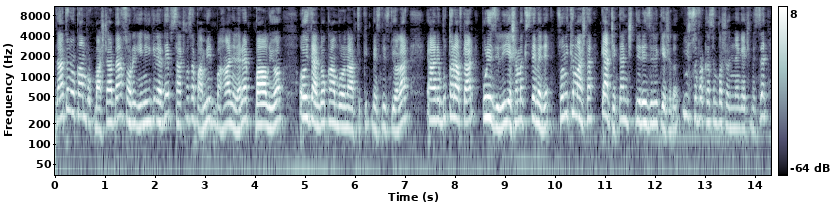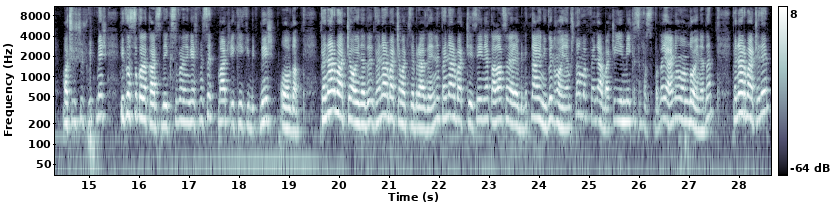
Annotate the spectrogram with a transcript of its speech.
zaten Okan Buruk maçlardan sonra yenilgilerde hep saçma sapan bir bahanelere bağlıyor. O yüzden de Okan Buruk'un artık gitmesini istiyorlar. Yani bu taraftar bu rezilliği yaşamak istemedi. Son iki maçta gerçekten ciddi rezillik yaşadı. 3-0 Kasımpaşa önüne geçmesi, maç 3-3 bitmiş. Rigo Skola karşısında 2-0 öne geçmesi, maç 2-2 bitmiş oldu. Fenerbahçe oynadı. Fenerbahçe maçı da biraz yenildi. Fenerbahçe ise yine Galatasaray ile birlikte aynı gün oynamıştı ama Fenerbahçe 22-0-0'da yani 10'da oynadı. Fenerbahçe'de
